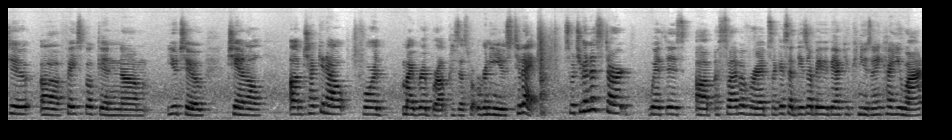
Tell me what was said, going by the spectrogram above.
to uh, Facebook and um, YouTube channel, um, check it out for my rib rub because that's what we're going to use today. So what you're going to start with is uh, a slab of ribs. Like I said, these are baby back. You can use any kind you want.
